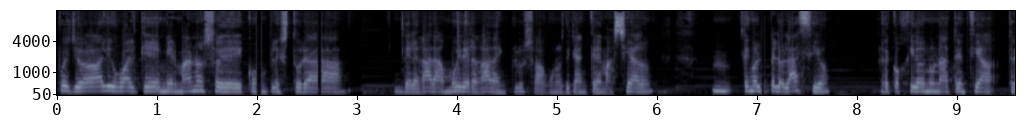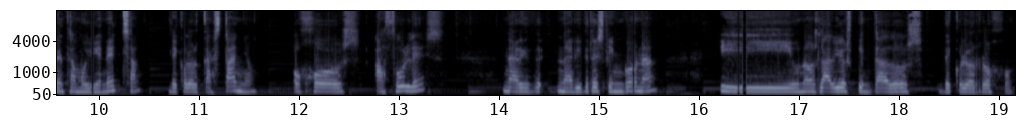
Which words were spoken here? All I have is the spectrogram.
Pues yo, al igual que mi hermano, soy de complexura delgada, muy delgada incluso, algunos dirían que demasiado. Mm, tengo el pelo lacio, recogido en una trenza, muy bien hecha, de color castaño, ojos azules, nariz, nariz respingona y unos labios pintados de color rojo.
